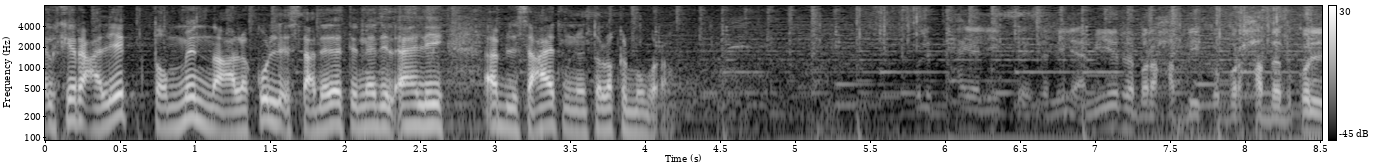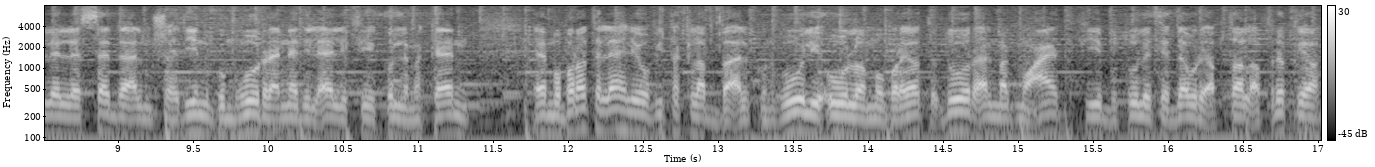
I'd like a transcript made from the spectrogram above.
الخير عليك. طمنا على كل استعدادات النادي الأهلي قبل ساعات من انطلاق المباراة. امير برحب بيك وبرحب بكل السادة المشاهدين جمهور النادي الأهلي في كل مكان. مباراة الأهلي وفيتا كلوب الكونغولي أولى مباريات دور المجموعات في بطولة دوري أبطال أفريقيا.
